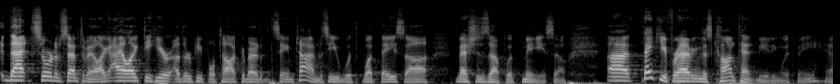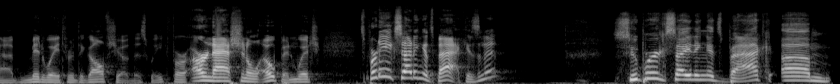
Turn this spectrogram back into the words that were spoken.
that sort of sentiment. Like I like to hear other people talk about it at the same time to see with what they saw meshes up with me. So, uh, thank you for having this content meeting with me uh, midway through the golf show this week for our national open, which it's pretty exciting. It's back, isn't it? Super exciting. It's back. Um,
